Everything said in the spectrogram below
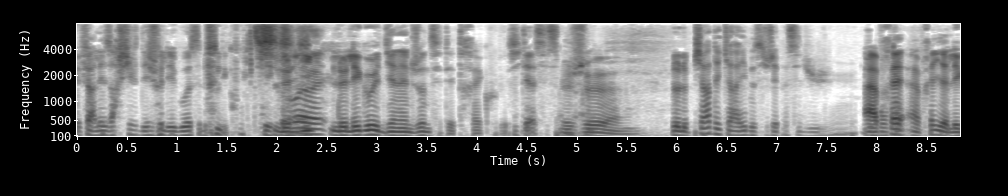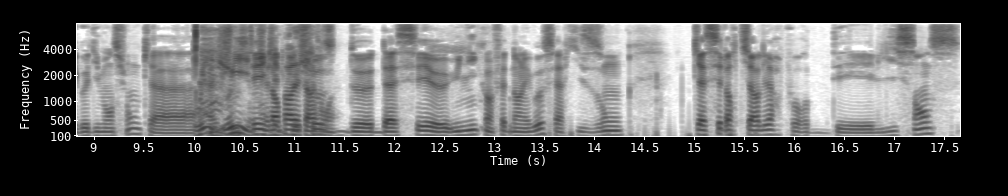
et faire les archives des jeux Lego, ça devenait compliqué. Le, li- Ouais. le Lego Indiana Jones c'était très cool aussi. C'était assez sympa. Le jeu. euh, Le, le Pirate des Caraïbes aussi, j'ai passé du. du Après, bon après, il y a Lego Dimension qui a Oui, ajouté oui, quelque parler, chose raison, ouais. de d'assez euh, unique en fait dans Lego, c'est-à-dire qu'ils ont cassé leur tirelire pour des licences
